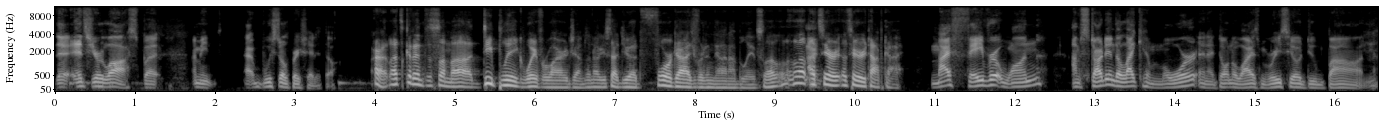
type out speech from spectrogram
it's your loss. But I mean, uh, we still appreciate it though. All right, let's get into some uh, deep league waiver wire gems. I know you said you had four guys written down, I believe. So let, us hear let's hear your top guy. My favorite one, I'm starting to like him more, and I don't know why. Is Mauricio Dubon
